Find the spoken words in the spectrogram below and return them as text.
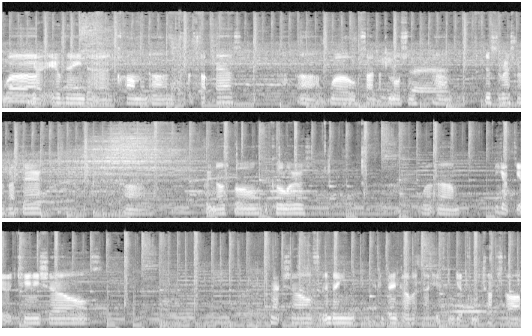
What? got everything that a common um, truck stop has. Um, whoa, sorry about the motion. Um, just the restaurant right there. Pretty noticeable. The coolers. Well, um, you got your candy shells, snack shells, anything you can think of it that you can get from a truck stop.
